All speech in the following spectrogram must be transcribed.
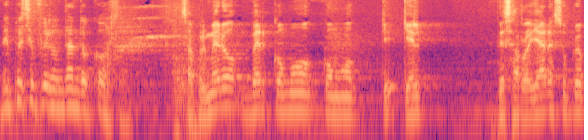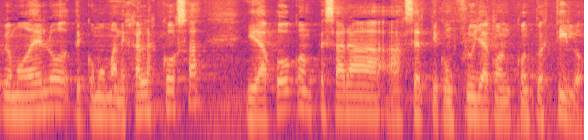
Después se fueron dando cosas. O sea, primero ver cómo, cómo que, él desarrollara su propio modelo de cómo manejar las cosas y de a poco empezar a, hacer que confluya con, con tu estilo.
